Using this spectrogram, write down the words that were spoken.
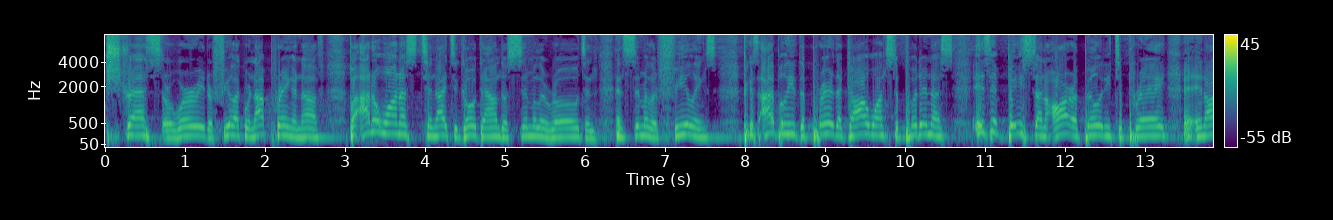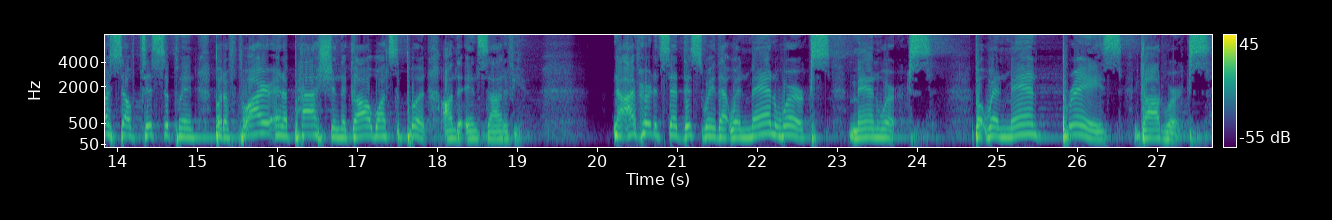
stressed or worried or feel like we're not praying enough. But I don't want us tonight to go down those similar roads and, and similar feelings because I believe the prayer that God wants to put in us isn't based on our ability ability to pray and in our self discipline, but a fire and a passion that God wants to put on the inside of you. Now, I've heard it said this way that when man works, man works. But when man prays, God works.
